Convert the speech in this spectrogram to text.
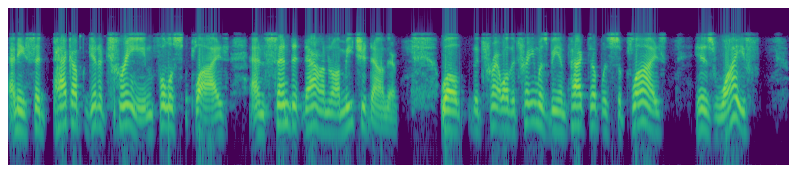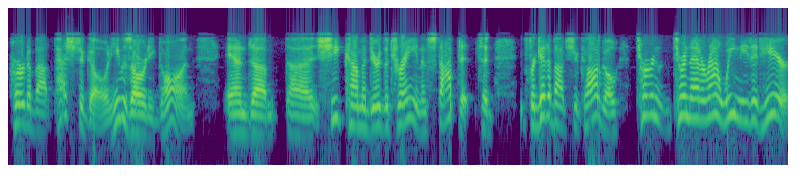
And he said, "Pack up, get a train full of supplies, and send it down, and I'll meet you down there." Well, the train while the train was being packed up with supplies, his wife heard about Peshtigo, and he was already gone. And uh, uh, she commandeered the train and stopped it. Said, "Forget about Chicago. Turn turn that around. We need it here."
